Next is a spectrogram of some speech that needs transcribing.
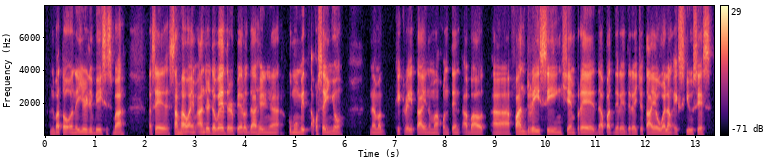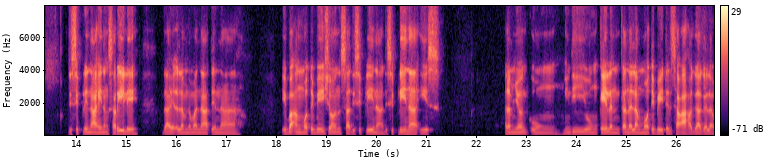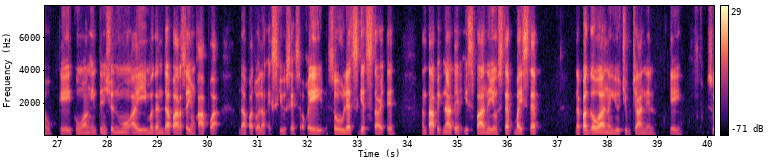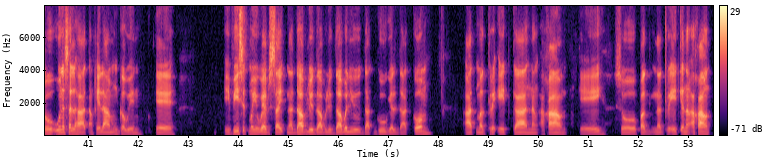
ano ba to, on a yearly basis ba? Kasi somehow I'm under the weather pero dahil nga kumumit ako sa inyo na mag create tayo ng mga content about uh, fundraising, syempre dapat dire-diretso tayo, walang excuses. Disiplinahin ang sarili dahil alam naman natin na iba ang motivation sa disiplina. Disiplina is alam niyo kung hindi yung kailan ka na lang motivated sa kakagagalaw. Okay? Kung ang intention mo ay maganda para sa iyong kapwa, dapat walang excuses. Okay? So, let's get started. Ang topic natin is paano yung step-by-step na paggawa ng YouTube channel. Okay? So, una sa lahat, ang kailangan mong gawin, eh, i-visit mo yung website na www.google.com at mag-create ka ng account. Okay? So, pag nag-create ka ng account,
